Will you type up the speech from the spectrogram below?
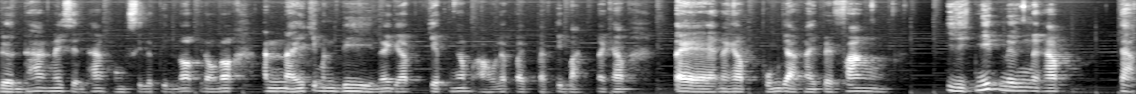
เดินทางในเส้นทางของศิลปินเนาะพี่น้องเนาะอันไหนที่มันดีนะครับเก็บง่ำเอาและไปปฏิบัตินะครับ แต่นะครับผมอยากให้ไปฟังอีกนิดนึงนะครับ จาก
